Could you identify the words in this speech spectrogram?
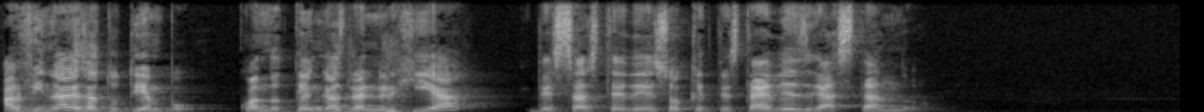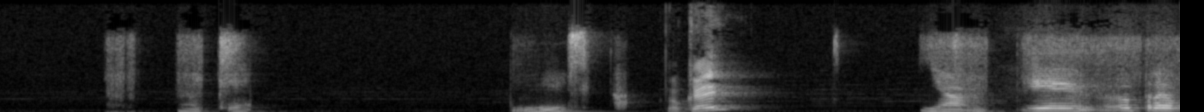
Al final es a tu tiempo. Cuando tengas la energía, deshazte de eso que te está desgastando. Ok. Listo. ¿Ok? Ya. Eh, otra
